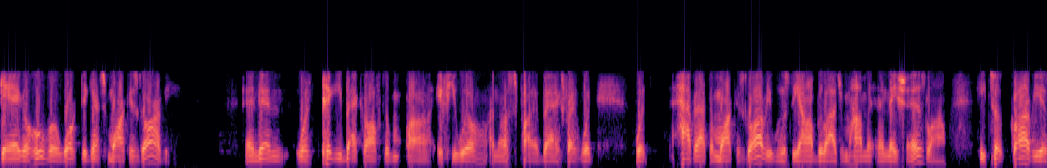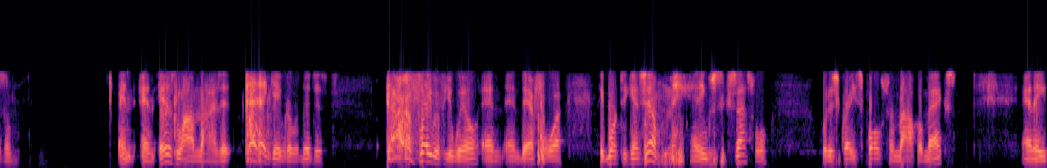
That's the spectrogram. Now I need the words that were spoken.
Gay Edgar Hoover worked against Marcus Garvey. And then what piggyback off the uh if you will, I know it's probably a bad expression, what what happened after Marcus Garvey was the Honorable Elijah Muhammad and the Nation of Islam. He took Garveyism and and Islamize it and gave it a religious flavor, if you will, and and therefore they worked against him, and he was successful with his great spokesman Malcolm X, and they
